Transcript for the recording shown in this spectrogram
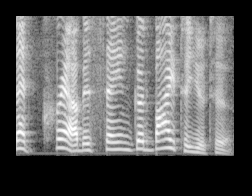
That crab is saying goodbye to you two.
